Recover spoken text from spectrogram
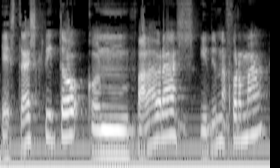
Está escrito con palabras y de una forma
